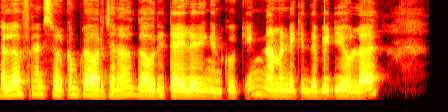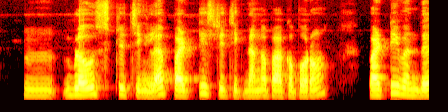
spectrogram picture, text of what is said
Hello friends welcome to our channel Gowri tailoring and cooking நம்ம இன்னைக்கு இந்த வீடியோவில் ப்ளவுஸ் ஸ்டிச்சிங்கில் பட்டி ஸ்டிச்சிங் தாங்க பார்க்க போகிறோம் பட்டி வந்து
